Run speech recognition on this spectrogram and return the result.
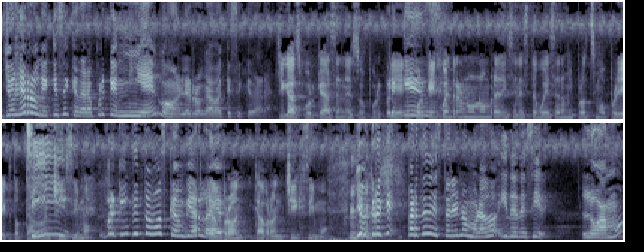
Yo le rogué que se quedara porque mi ego le rogaba que se quedara. Chicas, ¿por qué hacen eso? ¿Por qué, Porque- por qué encuentran un hombre y dicen, este güey será mi próximo proyecto Sí. cabronchísimo? ¿Por qué intentamos cambiarlo? Yo- Cabrón, cabronchísimo. Yo creo que parte de estar enamorado y de decir lo amo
